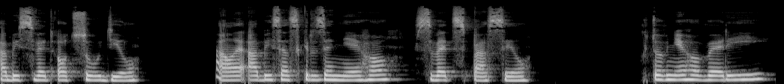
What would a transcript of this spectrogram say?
aby svet odsúdil, ale aby sa skrze neho svet spasil. Kto v neho verí,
